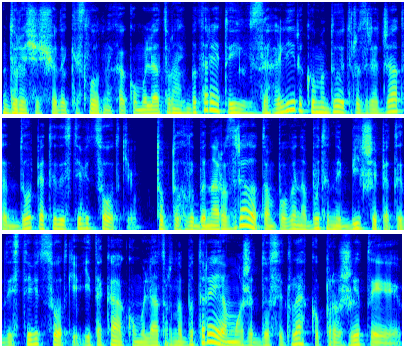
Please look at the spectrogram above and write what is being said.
До речі, щодо кислотних акумуляторних батарей, то їх взагалі рекомендують розряджати до 50%. Тобто глибина розряду там повинна бути не більше 50%. І така акумуляторна батарея може досить легко прожити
